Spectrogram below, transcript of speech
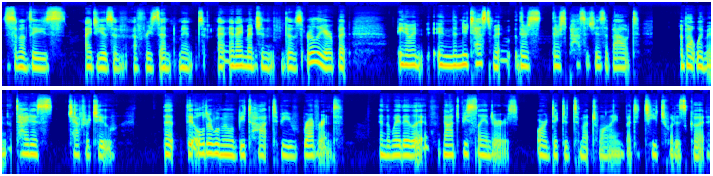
some of these ideas of, of resentment. And I mentioned those earlier, but you know, in, in the New Testament, there's there's passages about about women. Titus chapter two, that the older women would be taught to be reverent in the way they live, not to be slanderers or addicted to much wine, but to teach what is good.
